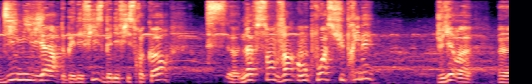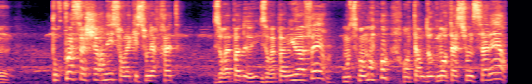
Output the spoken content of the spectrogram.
10 milliards de bénéfices, bénéfices records, euh, 920 emplois supprimés. Je veux dire, euh, euh, pourquoi s'acharner sur la question des retraites? Ils n'auraient pas, pas mieux à faire en ce moment en termes d'augmentation de salaire.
